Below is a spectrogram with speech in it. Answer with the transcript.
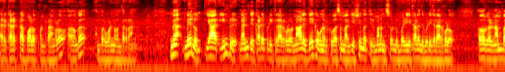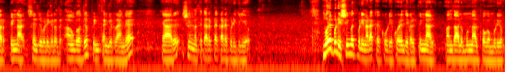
யார் கரெக்டாக ஃபாலோ பண்ணுறாங்களோ அவங்க நம்பர் ஒன் வந்துடுறாங்க. மே மேலும் யார் இன்று நன்கு கடைபிடிக்கிறார்களோ நாளை தேக உணர்வுக்கு வசமாகி ஸ்ரீமத்தில் மனம் சொல்லும் வழியை கலந்து விடுகிறார்களோ அவர்கள் நம்பர் பின்னால் சென்று விடுகிறது. அவங்க வந்து பின்தங்கிடுறாங்க. யார்? ஸ்ரீமத்தை கரெக்டாக கடைப்பிடிக்கலையோ. முறைப்படி ஸ்ரீமத் படி நடக்கக்கூடிய குழந்தைகள் பின்னால் வந்தாலும் முன்னால் போக முடியும்.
